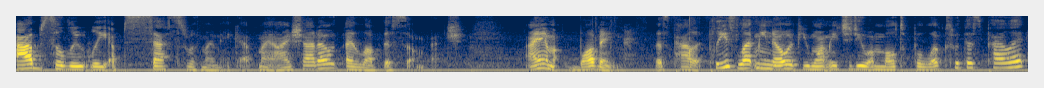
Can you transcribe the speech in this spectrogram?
absolutely obsessed with my makeup. My eyeshadow, I love this so much. I am loving this palette. Please let me know if you want me to do a multiple looks with this palette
